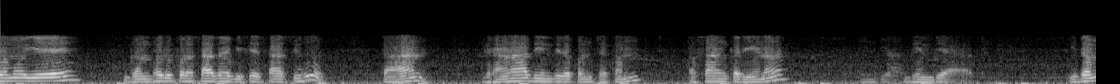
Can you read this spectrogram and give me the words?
इदमो ये गंधरूप प्रसाद विशेषाशु तान घ्राणादीन्द्रिय पंचकम असांकर्येण भिन्द्यात इदम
